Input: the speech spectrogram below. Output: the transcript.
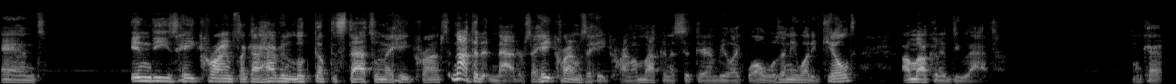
And in these hate crimes, like I haven't looked up the stats on the hate crimes. Not that it matters. A hate crime is a hate crime. I'm not going to sit there and be like, well, was anybody killed? I'm not going to do that. Okay.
